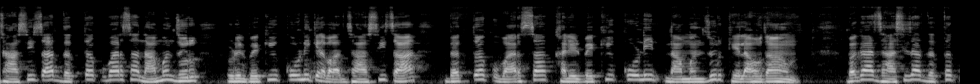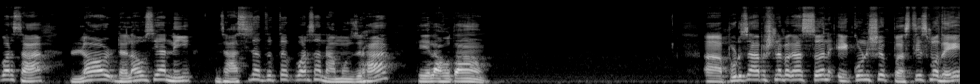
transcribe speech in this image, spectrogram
झाशीचा दत्तक वारसा नामंजूर पुढीलपैकी कोणी केला? बघा झाशीचा दत्तक वारसा खालीलपैकी कोणी नामंजूर केला होता? बघा झाशीचा दत्तक वारसा लॉर्ड डलाउस यांनी झाशीचा दत्तक वारसा नामंजूर हा केला होता. पुढचा प्रश्न बघा. सन एकोणीसशे पस्तीसमध्ये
